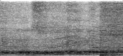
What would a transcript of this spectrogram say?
Sure, sure, I don't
